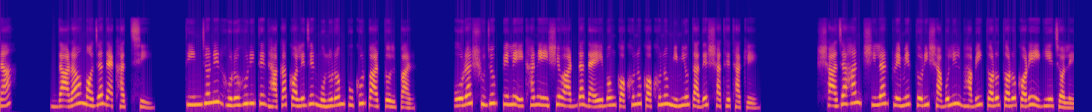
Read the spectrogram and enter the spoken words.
না? দাঁড়াও, মজা দেখাচ্ছি। তিনজনের হুড়োহুড়িতে ঢাকা কলেজের মনোরম পুকুর পার তোলপার ওরা সুযোগ পেলে এখানে এসেও আড্ডা দেয় এবং কখনো কখনো মিমিও তাদের সাথে থাকে। শাহজাহান শিলার প্রেমের তরি সাবলীলভাবেই তরতর করে এগিয়ে চলে।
